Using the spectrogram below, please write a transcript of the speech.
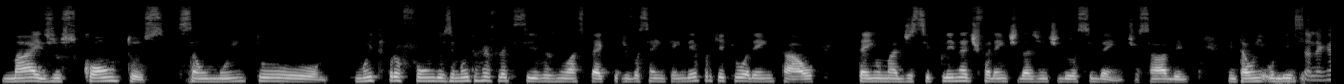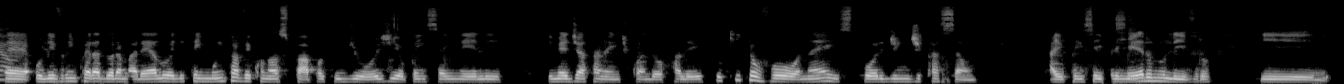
Mas os contos são muito muito profundos e muito reflexivos no aspecto de você entender por que, que o oriental tem uma disciplina diferente da gente do Ocidente, sabe? Então o livro, é é, o livro Imperador Amarelo ele tem muito a ver com o nosso papo aqui de hoje. Eu pensei nele imediatamente quando eu falei o que, que eu vou né, expor de indicação. Aí eu pensei primeiro Sim. no livro e,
